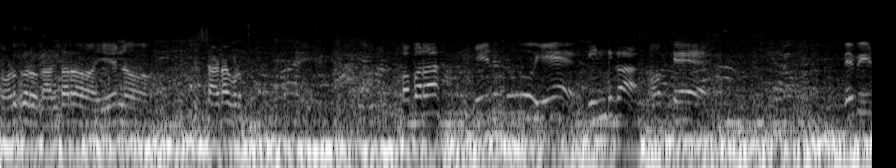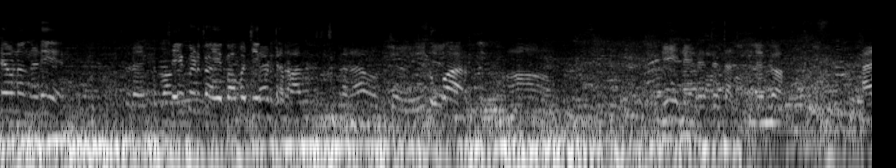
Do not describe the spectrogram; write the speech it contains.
ಹುಡುಗರು ನೋಡ್ಕರು ಏನು ಸ್ಟಾರ್ಟ್ ಆಗ್ಬಿಡ್ತು. ಪಾಪರ ಏನು ಏ ಇಂಡಿಗ ಓಕೆ. ಬೇಬಿ ಇಡೋಣ ನಡಿ. చేయి పెడతా ఏ పాప చేయి పెడతా బాగా చూస్తున్నారా ఓకే సూపర్ నేనైతే ఇంకా ఐ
